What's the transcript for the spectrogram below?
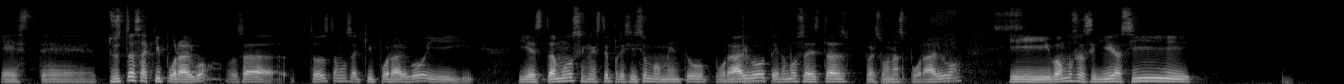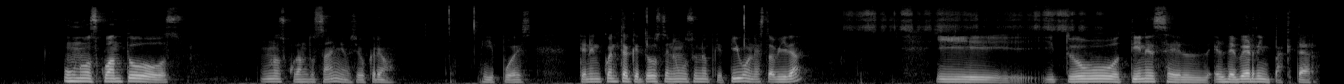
Este, tú estás aquí por algo, o sea, todos estamos aquí por algo y, y estamos en este preciso momento por algo, tenemos a estas personas por algo y vamos a seguir así unos cuantos, unos cuantos años, yo creo. Y pues, ten en cuenta que todos tenemos un objetivo en esta vida y, tú tienes el, el deber de impactar.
